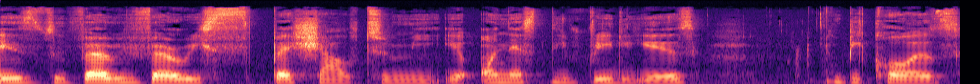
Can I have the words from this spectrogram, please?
is very, very special to me. It honestly really is. Because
